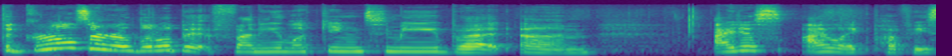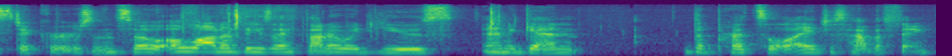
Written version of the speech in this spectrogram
The girls are a little bit funny looking to me, but um, I just, I like puffy stickers. And so a lot of these I thought I would use. And again, the pretzel, I just have a thing.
